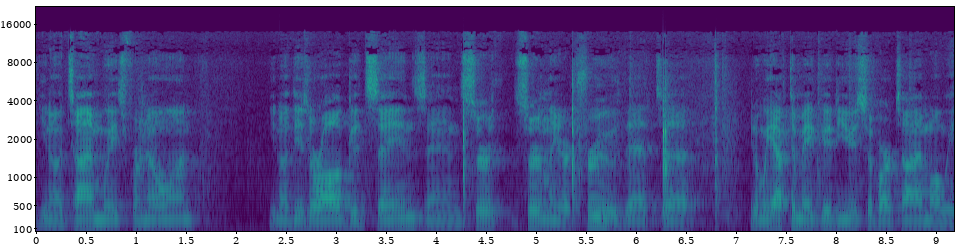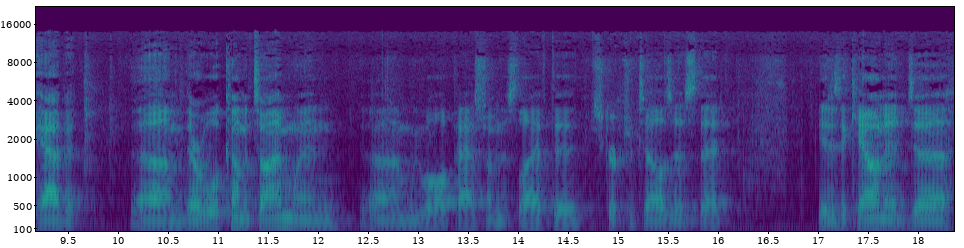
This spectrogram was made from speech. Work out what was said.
You know, time waits for no one. You know, these are all good sayings, and cer- certainly are true that uh, you know we have to make good use of our time while we have it. Um, there will come a time when um, we will all pass from this life. The Scripture tells us that it is accounted uh,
